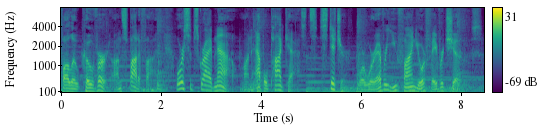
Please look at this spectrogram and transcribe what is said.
Follow Covert on Spotify or subscribe now on Apple Podcasts, Stitcher, or wherever you find your favorite shows.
